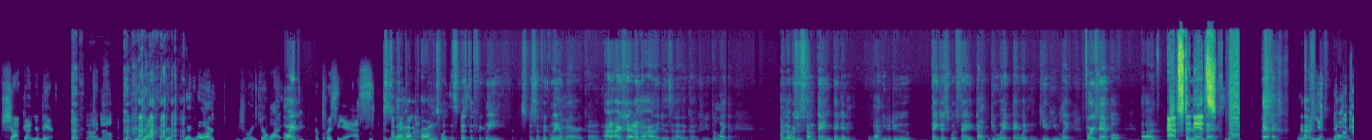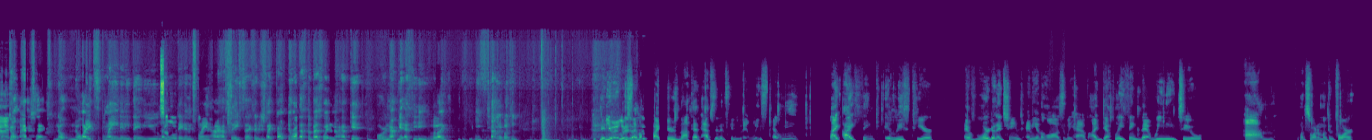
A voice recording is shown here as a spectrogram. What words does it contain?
shotgun your beer. oh no, If you don't, you're from the north. Drink your white wine, Like your prissy ass. this is Okay, one of my down. problems with it, specifically specifically America. I actually I don't know how they do this in other countries, but like when there was just something they didn't want you to do, they just would say don't do it. They wouldn't give you like, for example, uh, abstinence. sex. Yeah, No, yeah. Don't Okay. don't have sex. No, nobody explained anything to you. Like So- they didn't explain how to have safe sex. They were just like, don't do it. That's the best way to not have kids or not get STDs. But like, you telling a bunch of Can you at least, if I, if I choose not to have abstinence, can you at least tell me? Like, I think at least here, if we're gonna change any of the laws that we have, I definitely think that we need to, um, what's the word I'm looking for?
